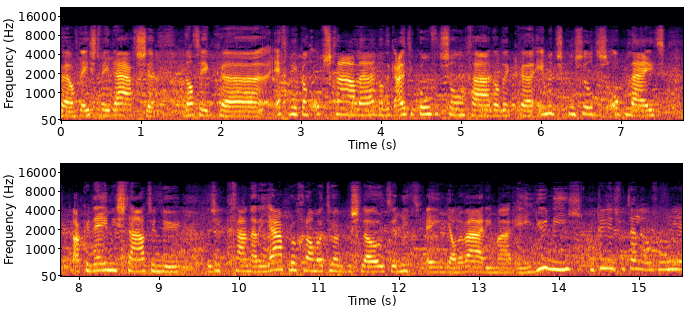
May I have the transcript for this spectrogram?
uh, of deze tweedaagse, dat ik echt weer kan opschalen. Dat ik uit die comfortzone ga. Dat ik image consultants opleid. De academie staat er nu. Dus ik ga naar een jaarprogramma. Toen heb ik besloten, niet 1 januari, maar 1 juni. Kun je eens vertellen over hoe je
